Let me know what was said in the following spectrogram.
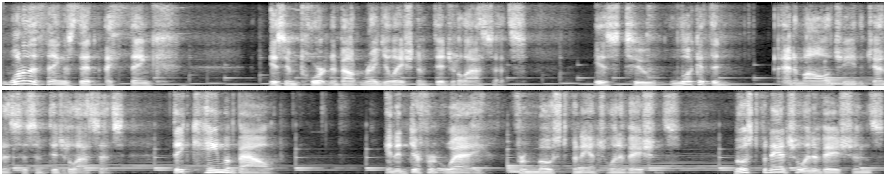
One of the things that I think is important about regulation of digital assets is to look at the etymology, the genesis of digital assets, they came about in a different way from most financial innovations. Most financial innovations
